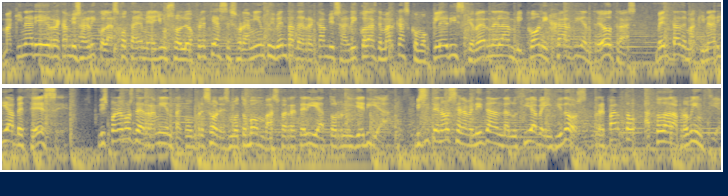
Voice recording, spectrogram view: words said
Maquinaria y Recambios Agrícolas JM Ayuso le ofrece asesoramiento y venta de recambios agrícolas de marcas como Cleris, Kevernelan, Bicon y Hardy, entre otras. Venta de maquinaria BCS. Disponemos de herramienta, compresores, motobombas, ferretería, tornillería. Visítenos en Avenida Andalucía 22. Reparto a toda la provincia.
